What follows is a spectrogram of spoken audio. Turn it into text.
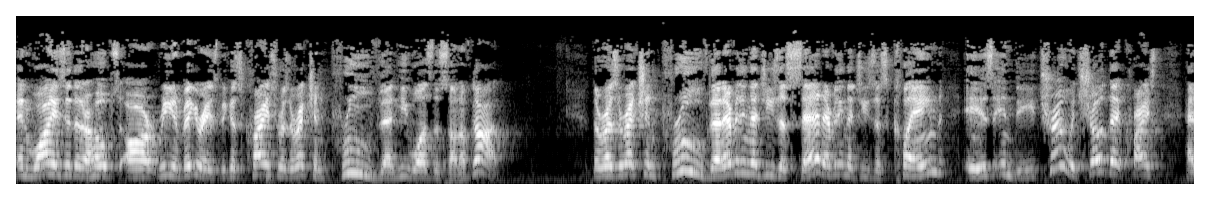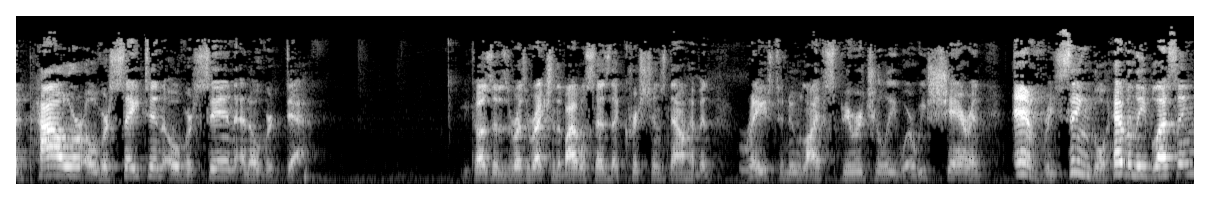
And why is it that our hopes are reinvigorated? Because Christ's resurrection proved that he was the Son of God. The resurrection proved that everything that Jesus said, everything that Jesus claimed, is indeed true. It showed that Christ had power over Satan, over sin, and over death. Because of his resurrection, the Bible says that Christians now have been raised to new life spiritually, where we share in every single heavenly blessing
